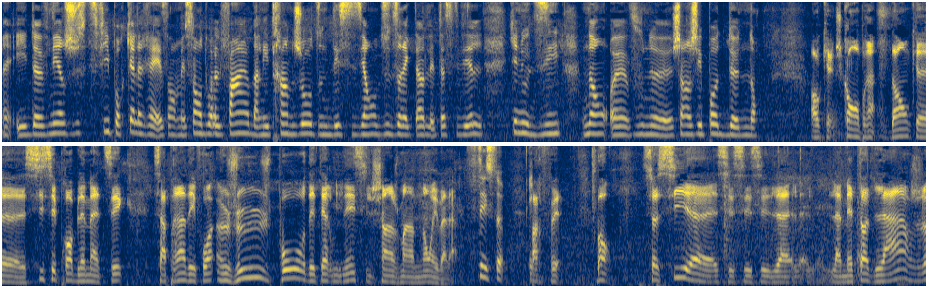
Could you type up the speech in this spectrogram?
euh, et de venir justifier pour quelle raison. Mais ça, on doit le faire dans les 30 jours d'une décision du directeur de l'État civil qui nous dit non, euh, vous ne changez pas de nom. OK, je comprends. Donc, euh, si c'est problématique, ça prend des fois un juge pour déterminer si le changement de nom est valable. C'est ça. Parfait. Bon, ceci, euh, c'est- la, méthode large.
